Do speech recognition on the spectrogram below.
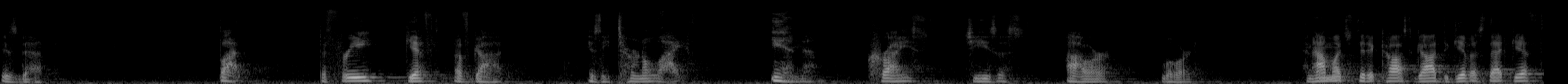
is death. But the free gift of God is eternal life in Christ Jesus our Lord. And how much did it cost God to give us that gift?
